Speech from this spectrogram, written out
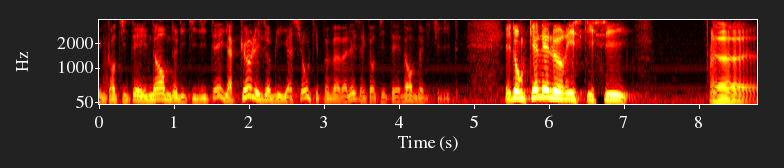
une quantité énorme de liquidité. Il n'y a que les obligations qui peuvent avaler cette quantité énorme de liquidité. Et donc, quel est le risque ici euh,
